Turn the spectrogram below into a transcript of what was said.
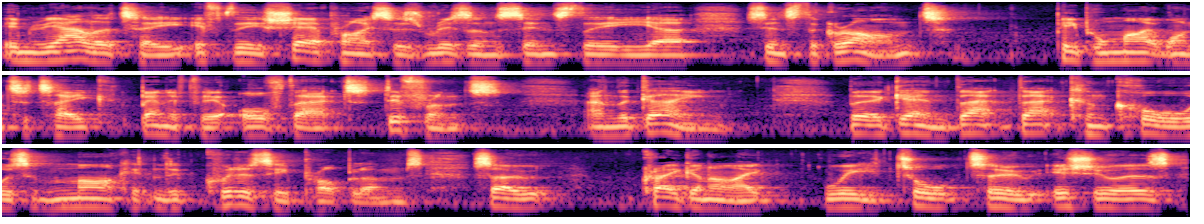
In reality, if the share price has risen since the uh, since the grant, people might want to take benefit of that difference and the gain. But again, that, that can cause market liquidity problems. So, Craig and I, we talk to issuers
